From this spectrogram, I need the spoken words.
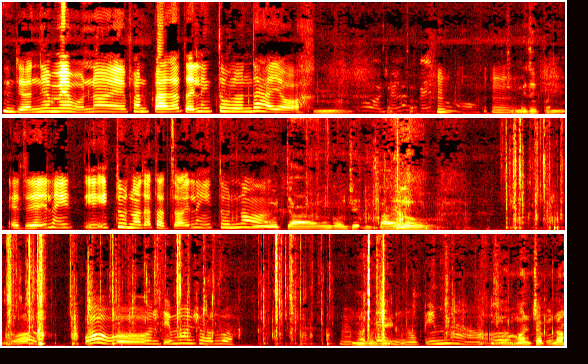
giờ nha mẹ muốn nói phân ba đã tới lên tu luôn đã rồi Ừ. Hồ ừ. Chúng mấy thứ bắn. ấy thế là ít ít tu nó đã tập rồi là ít tu nó. Ô chà, nó còn chết được tay rồi. ô ô ô tí món rồi luôn. Nó có tên nó bí mạo Rồi món cho nó.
